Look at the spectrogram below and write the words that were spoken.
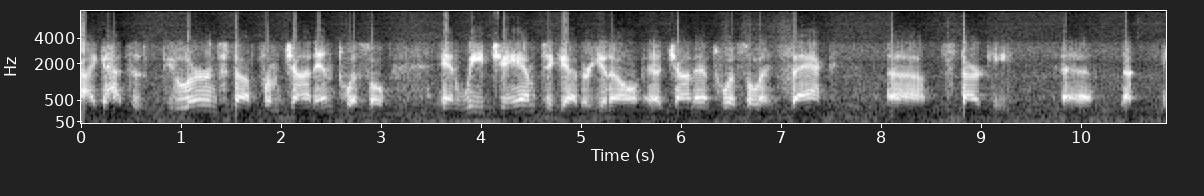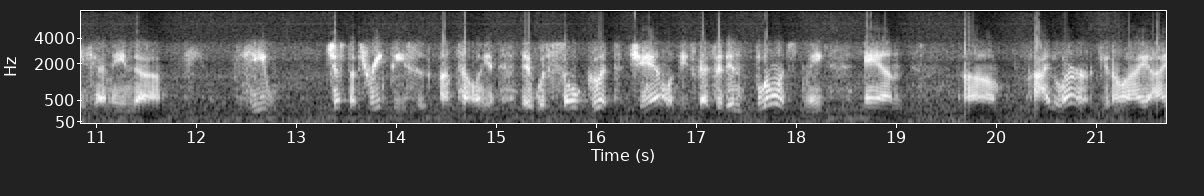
I got to learn stuff from John Entwistle, and we jammed together, you know, uh, John Entwistle and Zach uh, Starkey. Uh, I mean, uh, he just a three piece. I'm telling you, it was so good to jam with these guys. It influenced me, and um, I learned. You know, I, I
